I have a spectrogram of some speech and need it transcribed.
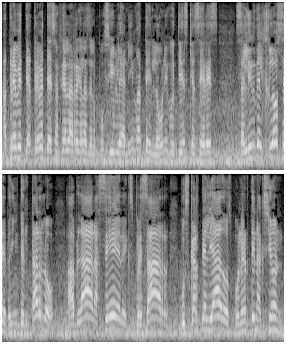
Atrévete, atrévete a desafiar las reglas de lo posible, anímate, lo único que tienes que hacer es salir del closet, intentarlo, hablar, hacer, expresar, buscarte aliados, ponerte en acción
